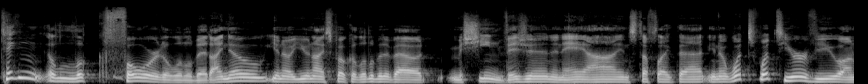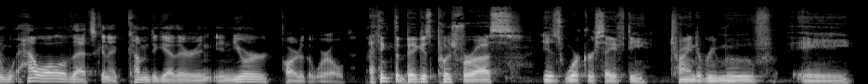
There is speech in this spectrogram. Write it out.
Taking a look forward a little bit, I know, you know, you and I spoke a little bit about machine vision and AI and stuff like that. You know, what's, what's your view on how all of that's going to come together in, in your part of the world? I think the biggest push for us is worker safety, trying to remove a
